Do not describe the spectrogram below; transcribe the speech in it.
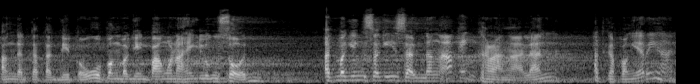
ang nagtatag nito upang maging pangunahing lungsod at maging sagisag ng aking karangalan at kapangyarihan.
